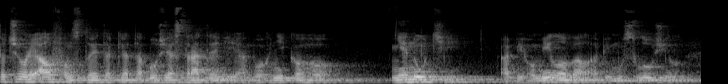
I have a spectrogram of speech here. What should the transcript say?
to, čo hovorí Alfons, to je taká tá Božia stratégia. Boh nikoho nenúti, aby ho miloval, aby mu slúžil,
